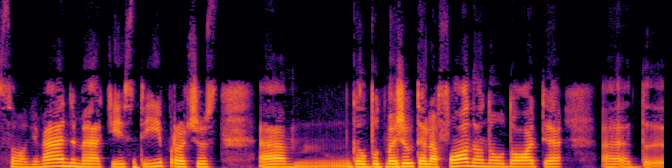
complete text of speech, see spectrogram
savo gyvenime, keisti įpročius, galbūt mažiau telefono naudoti, uh,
